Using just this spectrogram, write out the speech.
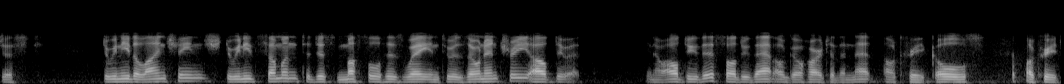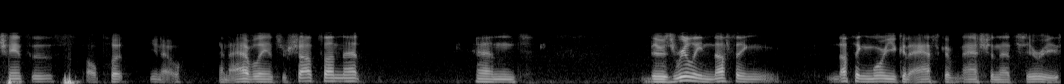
Just do we need a line change? Do we need someone to just muscle his way into a zone entry? I'll do it. You know, I'll do this. I'll do that. I'll go hard to the net. I'll create goals. I'll create chances. I'll put you know an avalanche of shots on net. And there's really nothing nothing more you could ask of Nash in that series.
